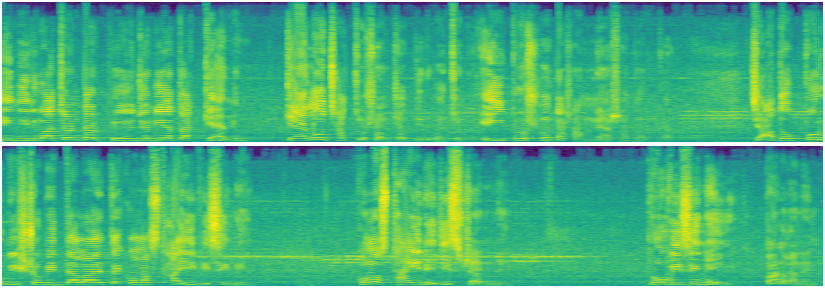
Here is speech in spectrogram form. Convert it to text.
এই নির্বাচনটার প্রয়োজনীয়তা কেন? কেন ছাত্র সংসদ নির্বাচন? এই প্রশ্নটা সামনে আসা দরকার। যাদবপুর বিশ্ববিদ্যালয়তে কোনো স্থায়ী ভিসি নেই, কোনো স্থায়ী রেজিস্ট্রার নেই প্রভিসি নেই পার্মানেন্ট।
